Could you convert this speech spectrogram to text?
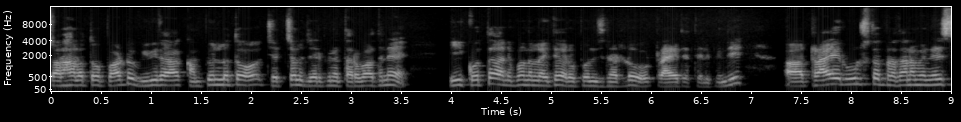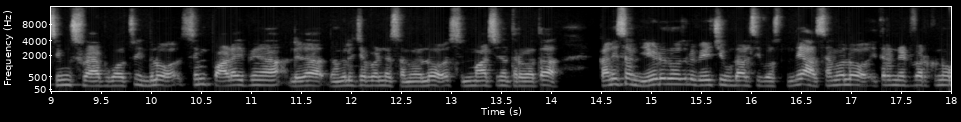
సలహాలతో పాటు వివిధ కంపెనీలతో చర్చలు జరిపిన తర్వాతనే ఈ కొత్త నిబంధనలు అయితే రూపొందించినట్లు ట్రాయ్ అయితే తెలిపింది. ఆ ట్రాయ్ రూల్స్తో ప్రధానమైనది సిమ్ స్వాప్ కావచ్చు. ఇందులో సిమ్ పాడైపోయిన లేదా దొంగిలించబడిన సమయంలో సిమ్ మార్చిన తర్వాత కనీసం ఏడు రోజులు వేచి ఉండాల్సి వస్తుంది. ఆ సమయంలో ఇతర నెట్వర్క్ను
